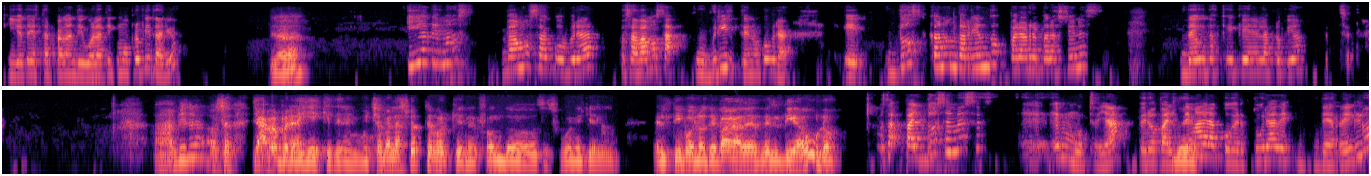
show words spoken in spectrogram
y yo te voy a estar pagando igual a ti como propietario. ¿Ya? Y además vamos a cobrar, o sea, vamos a cubrirte, no cobrar, eh, dos canon de arriendo para reparaciones, deudas que queden en la propiedad, etc. Ah, mira, o sea, ya, pero ahí hay que tener mucha mala suerte porque en el fondo se supone que el, tipo no te paga desde el día uno. O sea, para el 12 meses es mucho, ¿ya? Pero para el tema de la cobertura de, de arreglo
